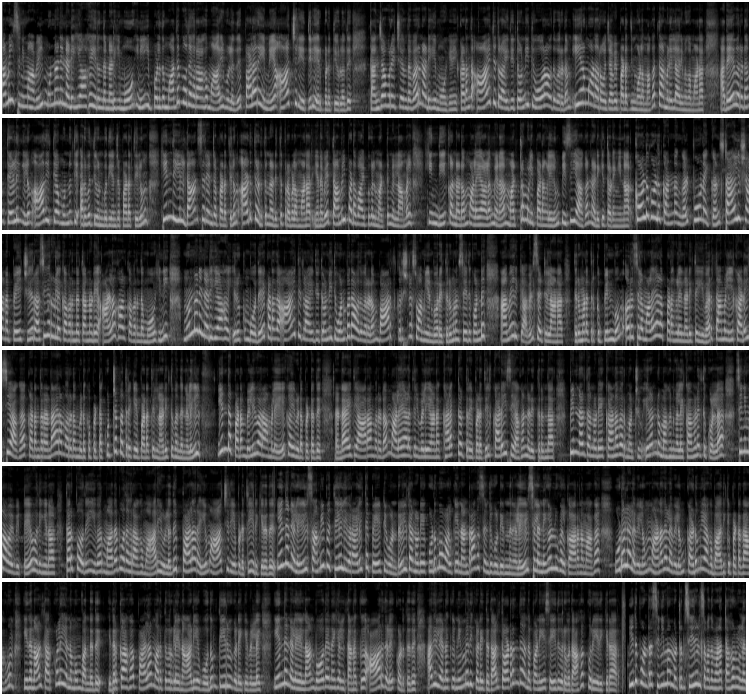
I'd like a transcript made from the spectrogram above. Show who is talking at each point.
Speaker 1: தமிழ் சினிமாவில் முன்னணி நடிகையாக இருந்த நடிகை மோகினி இப்பொழுது மதபோதகராக மாறியுள்ளது. பலரையுமே ஆச்சரியத்தில் ஏற்படுத்தியுள்ளது. தஞ்சாவூரைச் சேர்ந்தவர் நடிகை மோகினி. கடந்த ஆயிரத்தி தொள்ளாயிரத்தி தொண்ணூற்றி ஓராவது வருடம் ஈரமான ரோஜாவை படத்தின் மூலமாக தமிழில் அறிமுகமானார். அதே வருடம் தெலுங்கிலும் ஆதித்யா முன்னூற்றி அறுபத்தி ஒன்பது என்ற படத்திலும் ஹிந்தியில் டான்சர் என்ற படத்திலும் அடுத்தடுத்து நடித்து பிரபலமானார். எனவே தமிழ் பட வாய்ப்புகள் மட்டுமில்லாமல் ஹிந்தி கன்னடம் மலையாளம் என மற்ற மொழி படங்களிலும் பிஸியாக நடிக்க தொடங்கினார். கோலு கோலு கண்ணங்கள் பூனைக்கண் ஸ்டைலிஷான பேச்சு ரசிகர்களை கவர்ந்த தன்னுடைய அழகால் கவர்ந்த மோகினி முன்னணி நடிகையாக இருக்கும்போதே கடந்த ஆயிரத்தி தொள்ளாயிரத்தி தொண்ணூற்றி ஒன்பதாவது வருடம் பாரத் கிருஷ்ணசுவாமி என்பவரை திருமணம் செய்து கொண்டு அமெரிக்காவில் செட்டில் ஆனார். திருமணத்திற்கு பின்பும் ஒரு சில மலையாள படங்களில் நடித்த இவர் தமிழில் கடைசியாக கடந்த ரெண்டாயிரம் வருடம் எடுக்கப்பட்ட குற்றப்பத்திரிகை படத்தில் நடித்து வந்த நிலையில் இந்த படம் வெளிவராமலேயே கைவிடப்பட்டது. ரெண்டாயிரத்தி ஆறாம் வருடம் மலையாளத்தில் வெளியான கலெக்டர் திரைப்படத்தில் கடைசியாக நடித்திருந்தார். பின்னர் தன்னுடைய கணவர் மற்றும் இரண்டு மகன்களை கவனித்துக் கொள்ள சினிமாவை விட்டே ஒதுங்கினார். தற்போது இவர் மதபோதகராக மாறியுள்ளது பலரையும் ஆச்சரியப்படுத்தி இருக்கிறது. இந்த நிலையில் சமீபத்தில் இவர் அளித்த பேட்டி ஒன்றில் தன்னுடைய குடும்ப வாழ்க்கை நன்றாக சென்று கொண்டிருந்த நிலையில் சில நிகழ்வுகள் காரணமாக உடலளவிலும் மனதளவிலும் கடுமையாக பாதிக்கப்பட்டதாகவும் இதனால் தற்கொலை எண்ணமும் வந்தது. இதற்காக பல மருத்துவர்களை நாடிய போதும் தீர்வு கிடைக்கவில்லை. இந்த நிலையில்தான் போதனைகள் தனக்கு ஆறுதலை கொடுத்தது. அதில் எனக்கு நிம்மதி கிடைத்ததால் தொடர்ந்து அந்த பணியை செய்து வருவதாக கூறியிருக்கிறார். இது போன்ற சினிமா மற்றும் சீரியல் சம்பந்தமான தகவல்களை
